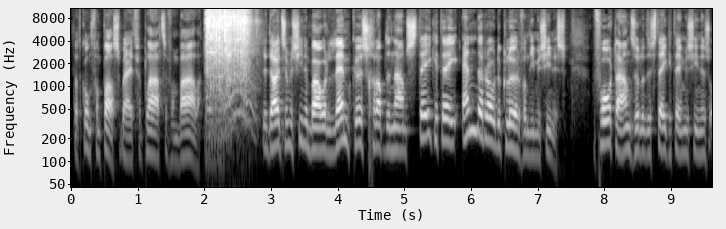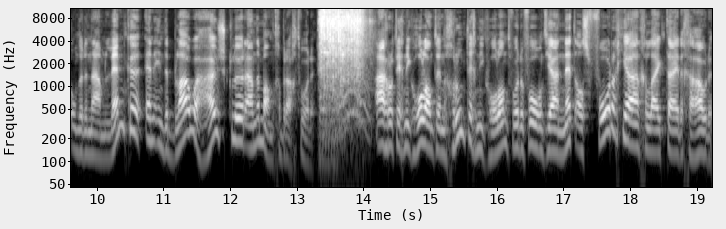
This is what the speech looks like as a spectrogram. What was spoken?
Dat komt van pas bij het verplaatsen van balen. De Duitse machinebouwer Lemke schrapt de naam Steketee en de rode kleur van die machines. Voortaan zullen de Steketee-machines onder de naam Lemke en in de blauwe huiskleur aan de man gebracht worden. Agrotechniek Holland en Groentechniek Holland worden volgend jaar net als vorig jaar gelijktijdig gehouden.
